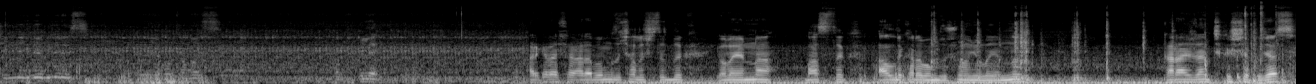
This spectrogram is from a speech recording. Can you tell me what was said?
Şimdi gidebiliriz. Ee, rotamız Kapıkule. Arkadaşlar arabamızı çalıştırdık. Yol ayarına bastık. Aldık arabamızı şu an yol ayarına. Garajdan çıkış yapacağız.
